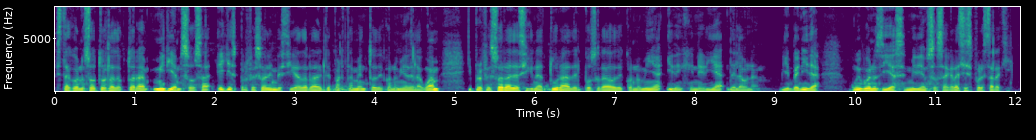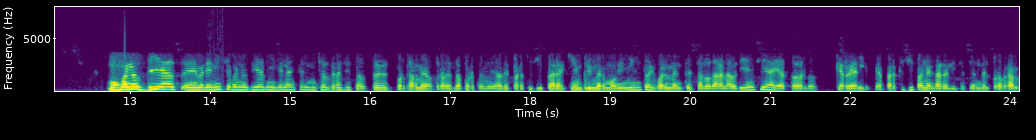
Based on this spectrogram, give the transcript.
Está con nosotros la doctora Miriam Sosa. Ella es profesora investigadora del Departamento de Economía de la UAM y profesora de asignatura del posgrado de Economía y de Ingeniería de la UNAM. Bienvenida. Muy buenos días, Miriam Sosa. Gracias por estar aquí. Buenos días, eh, Berenice. Buenos días, Miguel Ángel. Muchas gracias a ustedes por darme otra vez la oportunidad de participar aquí en Primer Movimiento. Igualmente saludar a la audiencia y a todos los que, real- que participan en la realización del programa.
